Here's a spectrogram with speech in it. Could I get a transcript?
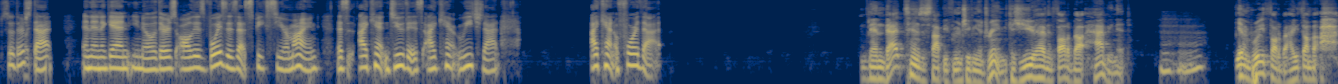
So there's Like, that. And then again, you know, there's all these voices that speaks to your mind that's I can't do this. I can't reach that. I can't afford that. then that tends to stop you from achieving your dream because you haven't thought about having it. hmm You haven't really thought about how you thought about. Ah,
